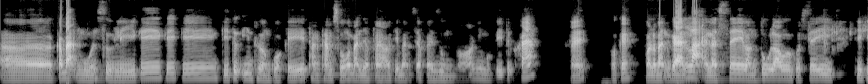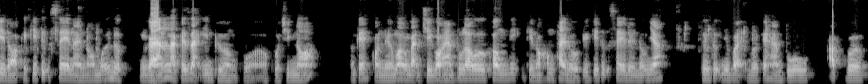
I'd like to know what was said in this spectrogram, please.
uh, các bạn muốn xử lý cái cái cái ký tự in thường của cái thằng tham số mà bạn nhập vào thì bạn sẽ phải dùng nó như một ký tự khác. Đấy ok. Hoặc là bạn gán lại là c bằng tu lower của ci thì khi đó cái ký tự c này nó mới được gán là cái dạng in thường của của chính nó. Ok. Còn nếu mà bạn chỉ gọi hàm tu lower không thì, thì nó không thay đổi cái ký tự c đấy đâu nhá. Tương tự như vậy với cái hàm to upper.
